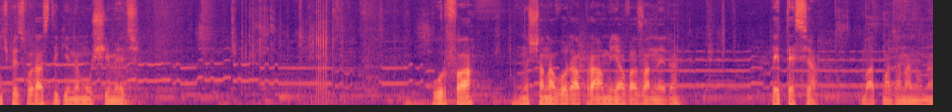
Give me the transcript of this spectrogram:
Ինչպես որ աստիգինը մուշի մեջ։ Ուրֆա նշանավոր Աբրահամի ավազանները Էտեսիա բատմական անունը։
